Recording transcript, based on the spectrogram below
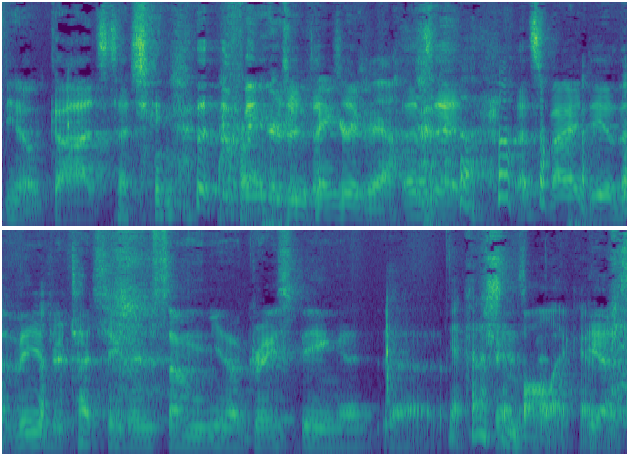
you know God's touching the fingers two are touching. fingers, yeah. That's it. That's my idea. of The vineyards are touching. There's some you know grace being uh, Yeah, kind of symbolic. I Yes.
